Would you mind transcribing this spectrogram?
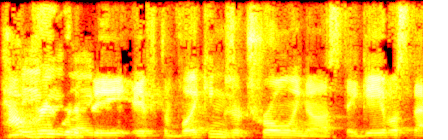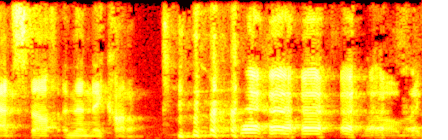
How Maybe, great would like- it be if the Vikings are trolling us? They gave us that stuff and then they cut him. Oh my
